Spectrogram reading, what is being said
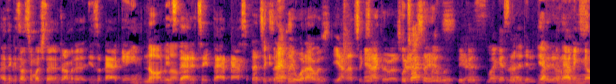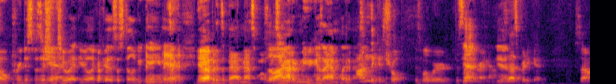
I think it's not so much that Andromeda is a bad game. no, no, It's no. that it's a bad Mass Effect. That's exactly what I was. Yeah, that's Yeah. exactly what I was. Which trying I to can say live is- with yeah. because, like I said, I didn't. Yeah, play the and other having ones. no predisposition Yeah. to it, you're like, okay, this is still a good game. It's Yeah. like, yeah, but it's a bad Mass Effect. Well, So it doesn't I'm- matter to me because I haven't played a Mass I'm the control, is what we're deciding right now. yeah. So that's pretty good. So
